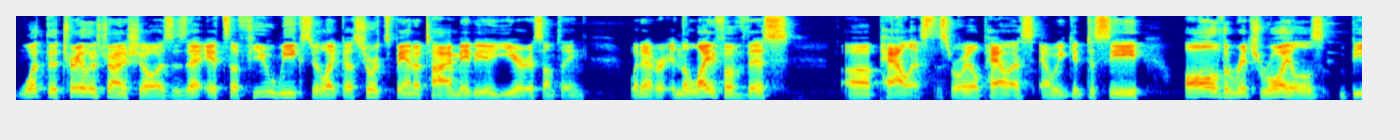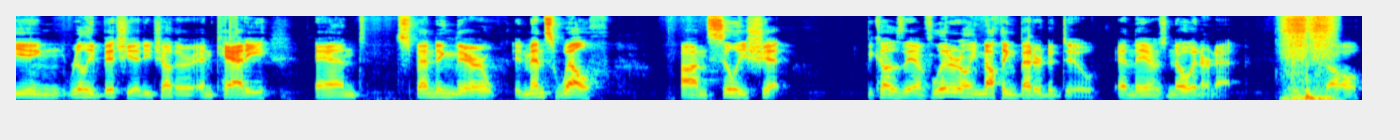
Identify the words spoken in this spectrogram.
what the trailer's trying to show us is that it's a few weeks or like a short span of time, maybe a year or something, whatever, in the life of this uh, palace, this royal palace, and we get to see all the rich royals being really bitchy at each other and catty and spending their immense wealth on silly shit because they have literally nothing better to do and there's no internet. so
